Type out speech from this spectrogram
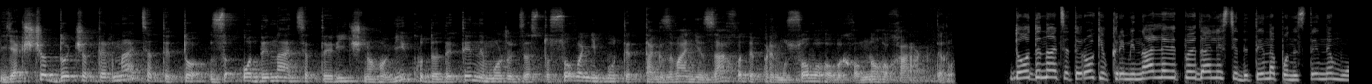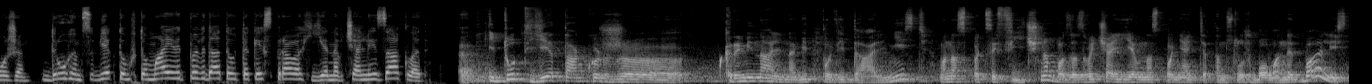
Якщо до 14, то з 11-річного віку до дитини можуть застосовані бути так звані заходи примусового виховного характеру. До 11 років кримінальної відповідальності дитина понести не може. Другим суб'єктом, хто має відповідати у таких справах, є навчальний заклад. І тут є також е, кримінальна відповідальність, вона специфічна, бо зазвичай є в нас поняття там службова недбалість,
